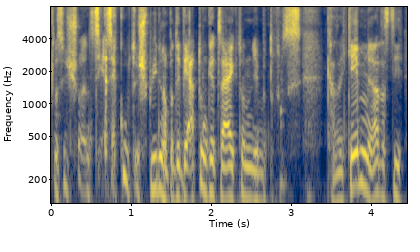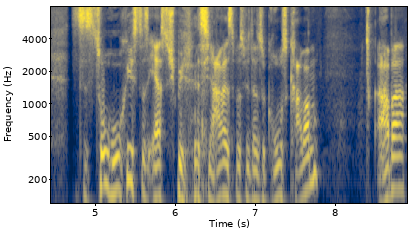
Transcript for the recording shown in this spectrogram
das ist schon ein sehr, sehr gutes Spiel, habe die Wertung gezeigt und ich, das kann nicht geben, ja, dass die, dass es so hoch ist, das erste Spiel des Jahres, was wir da so groß covern. Aber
